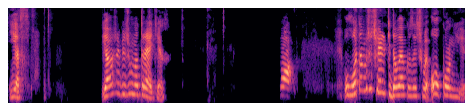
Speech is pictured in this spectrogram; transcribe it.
Єс. Я вже біжу на третє. О, Ого, там вже челіки далеко зайшли. О, конгі.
